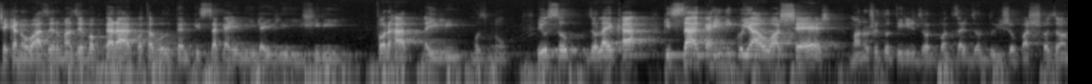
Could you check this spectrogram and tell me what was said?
সেখানে ওয়াজের মাঝে বক্তারা কথা বলতেন, কিসা কাহিনী, লাইলি, শিরি, ফরহাদ, লাইলি, মজনু, ইউসুফ, জোলাইখা কিসা কাহিনী কইয়া ওয়াজ শেষ? মানুষ তো তিরিশ জন, পঞ্চাশ জন, দুইশো, পাঁচশো জন।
